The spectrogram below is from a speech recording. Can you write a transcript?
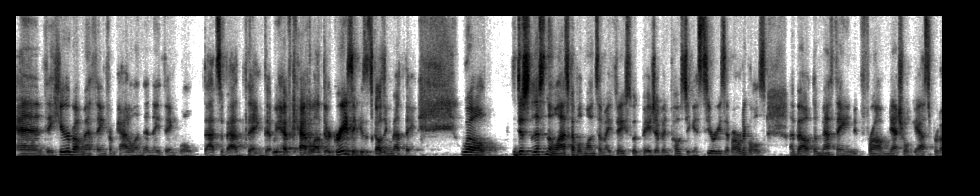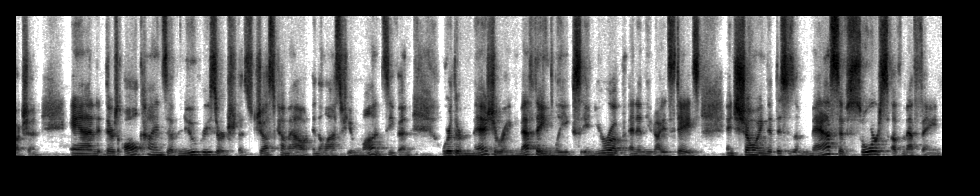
and they hear about methane from cattle and then they think, well, that's a bad thing that we have cattle out there grazing because it's causing methane. Well, just this in the last couple of months on my Facebook page, I've been posting a series of articles about the methane from natural gas production. And there's all kinds of new research that's just come out in the last few months, even where they're measuring methane leaks in Europe and in the United States and showing that this is a massive source of methane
